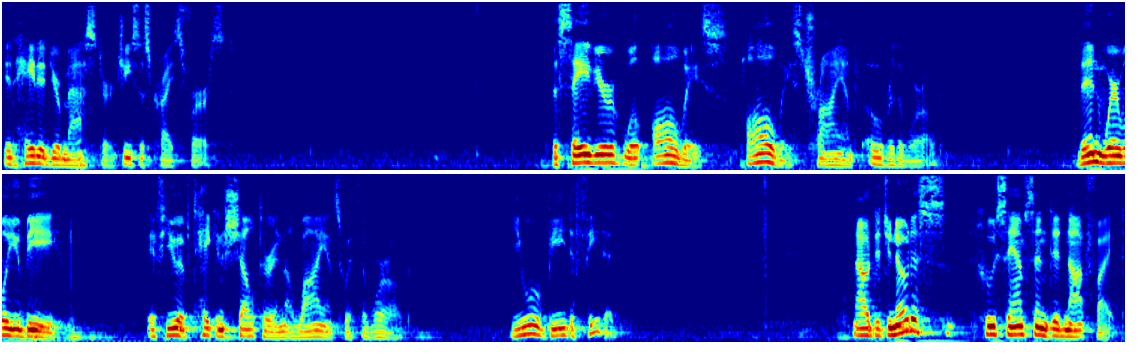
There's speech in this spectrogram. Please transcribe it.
It hated your master, Jesus Christ, first. The Savior will always, always triumph over the world. Then where will you be if you have taken shelter in alliance with the world? You will be defeated. Now, did you notice who Samson did not fight?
